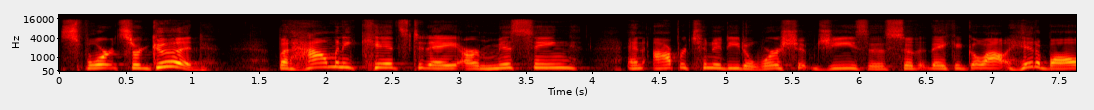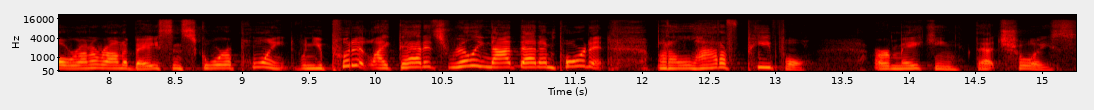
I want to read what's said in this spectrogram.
Sports are good, but how many kids today are missing an opportunity to worship Jesus so that they could go out, hit a ball, run around a base, and score a point? When you put it like that, it's really not that important. But a lot of people are making that choice.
